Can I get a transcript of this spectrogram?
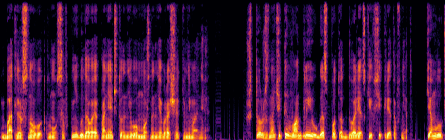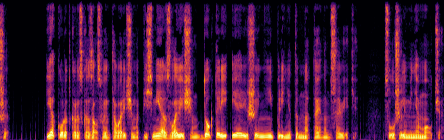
Батлер снова уткнулся в книгу, давая понять, что на него можно не обращать внимания. Что ж, значит, и в Англии у господ от дворецких секретов нет. Тем лучше. Я коротко рассказал своим товарищам о письме, о зловещем докторе и о решении, принятом на тайном совете. Слушали меня молча.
